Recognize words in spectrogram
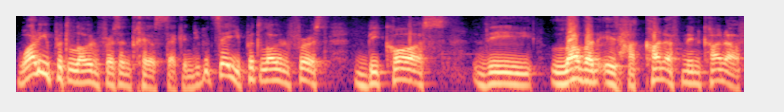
why do you put the lavan first and tcheles second? You could say you put the lavan first because the lavan is hakanaf min kanaf.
